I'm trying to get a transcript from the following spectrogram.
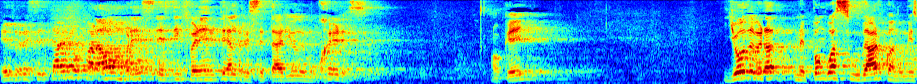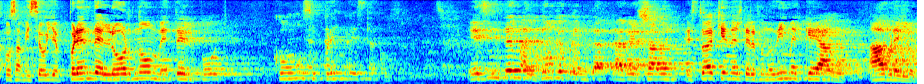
El recetario para hombres es diferente al recetario de mujeres. ¿Ok? Yo de verdad me pongo a sudar cuando mi esposa me dice, oye, prende el horno, mete el pollo. ¿Cómo se prende esta cosa? Es un tema, le tengo que preguntar, a ver, Sharon, estoy aquí en el teléfono, dime qué hago, ábrelo,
